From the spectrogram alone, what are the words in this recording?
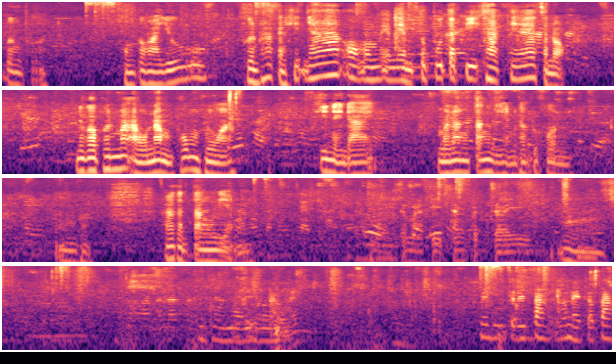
เบิ้งเพิ่นผมก็มาอยู่เพิ่นพากันคิดยากออกมาเอ็มเอ็มตุปูตะปีคักแท้สนอกนึกว่าเพิ่นมาเอานำพ่มหัว ที่ไหนได้ มานั่งตั้งเหรียญครับทุกคนอืมพากันตั้งเหรียญสมาธิตั้งปัจจัยอืม ไม่ดีจะได้ตั้งแล้วไหนจะตั้ง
